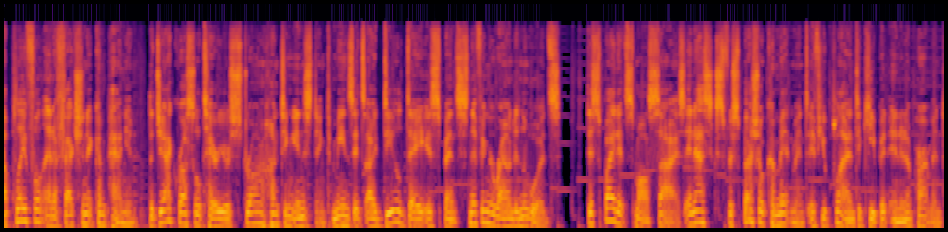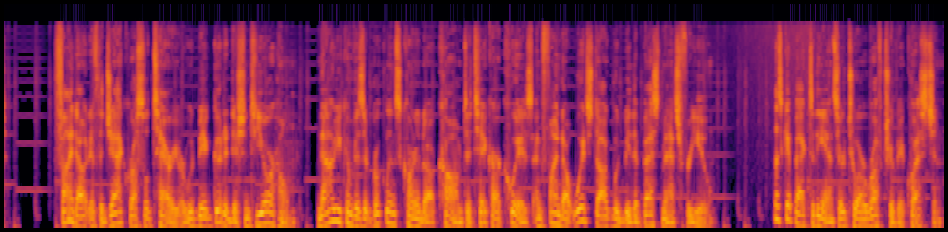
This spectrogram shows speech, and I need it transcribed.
A playful and affectionate companion, the Jack Russell Terrier's strong hunting instinct means its ideal day is spent sniffing around in the woods. Despite its small size, it asks for special commitment if you plan to keep it in an apartment. Find out if the Jack Russell Terrier would be a good addition to your home. Now you can visit brooklynscorner.com to take our quiz and find out which dog would be the best match for you. Let's get back to the answer to our rough trivia question.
